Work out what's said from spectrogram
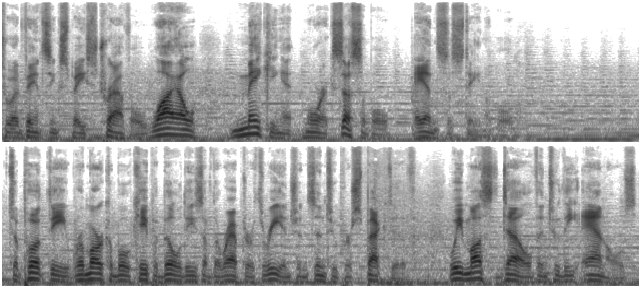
to advancing space travel while making it more accessible and sustainable. To put the remarkable capabilities of the Raptor 3 engines into perspective, we must delve into the annals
